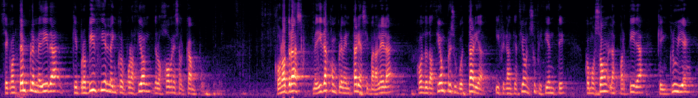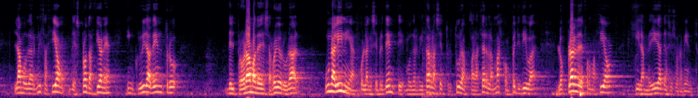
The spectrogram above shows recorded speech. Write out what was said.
se contemplen medidas que propicien la incorporación de los jóvenes al campo, con otras medidas complementarias y paralelas, con dotación presupuestaria y financiación suficiente, como son las partidas que incluyen la modernización de explotaciones, incluida dentro del programa de desarrollo rural, una línea con la que se pretende modernizar las estructuras para hacerlas más competitivas, los planes de formación y las medidas de asesoramiento.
